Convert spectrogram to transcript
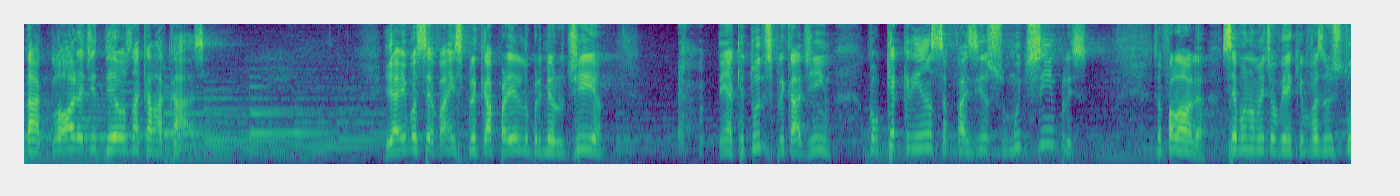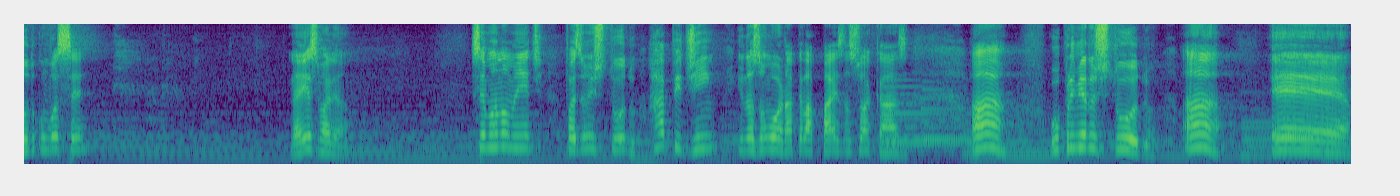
da glória de Deus naquela casa. E aí você vai explicar para ele no primeiro dia, tem aqui tudo explicadinho. Qualquer criança faz isso, muito simples. Você fala: olha, semanalmente eu venho aqui para fazer um estudo com você. Não é isso, Mariana? Semanalmente, fazer um estudo rapidinho e nós vamos orar pela paz na sua casa. Ah, o primeiro estudo. Ah, é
